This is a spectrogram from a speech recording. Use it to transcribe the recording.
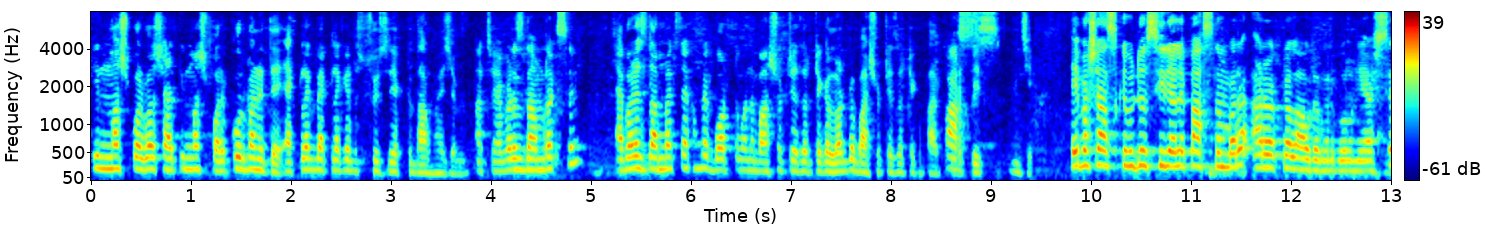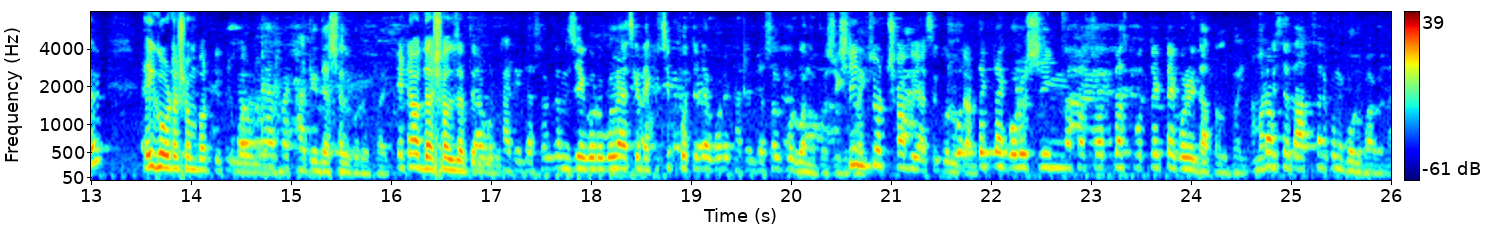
তিন মাস পর বা সাড়ে তিন মাস পরে কোরবানিতে এক লাখ বা এক লাখের সুইচে একটা দাম হয়ে যাবে। আচ্ছা এভারেজ দাম রাখছেন? এভারেজ দাম রাখছে এখন বর্তমানে বাষট্টি হাজার টাকা লট বা বাষট্টি হাজার টাকা পার পার পিস পিস জি। এই পাশে আজকে ভিডিও সিরিয়ালে পাঁচ নম্বরে আরও একটা লাল রঙের গরু নিয়ে আসছেন। এই গরুটা সম্পর্কে একটু আপনার খাঁটি দেশাল গরু ভাই। এটাও দেশাল জাতের গরু। খাঁটি দেশাল। আমি যে গরুগুলো আজকে দেখেছি প্রত্যেকটা গরু খাঁটি দেশাল কোরবানি উপযোগী শিং। চোট সবই আছে গরুটার। প্রত্যেকটা গরু শিং মাথা চট প্লাস প্রত্যেকটা গরু দাঁতাল ভাই। আমার কাছে দাঁত ছাড়া কোনো গরু পাবে না।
